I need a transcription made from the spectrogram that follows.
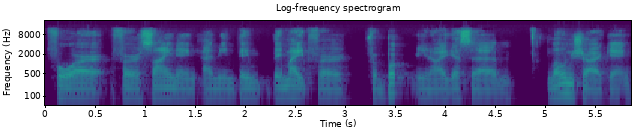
for for signing. I mean, they they might for for book, you know, I guess um, loan sharking,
